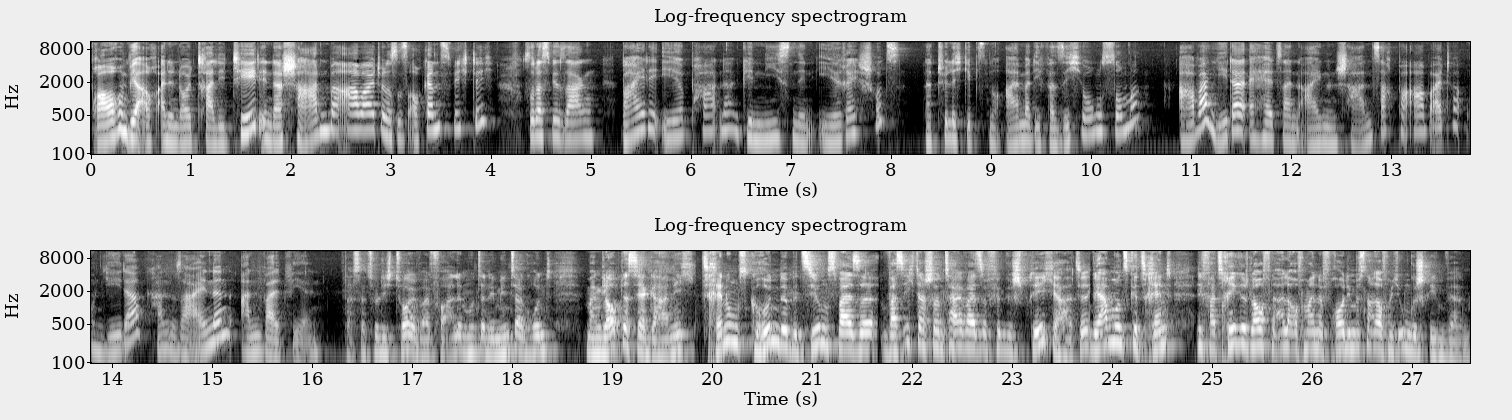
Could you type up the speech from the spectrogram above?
brauchen wir auch eine Neutralität in der Schadenbearbeitung. Das ist auch ganz wichtig, sodass wir sagen, beide Ehepartner genießen den Eherechtsschutz. Natürlich gibt es nur einmal die Versicherungssumme, aber jeder erhält seinen eigenen Schadenssachbearbeiter und jeder kann seinen Anwalt wählen. Das ist natürlich toll, weil vor allem unter dem Hintergrund, man glaubt das ja gar nicht, Trennungsgründe, beziehungsweise was ich da schon teilweise für Gespräche hatte. Wir haben uns getrennt, die Verträge laufen alle auf meine Frau, die müssen alle auf mich umgeschrieben werden.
